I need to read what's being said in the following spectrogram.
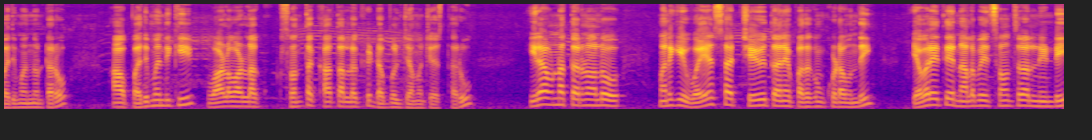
పది మంది ఉంటారో ఆ పది మందికి వాళ్ళ వాళ్ళ సొంత ఖాతాల్లోకి డబ్బులు జమ చేస్తారు. ఇలా ఉన్న తరుణంలో మనకి వైఎస్ఆర్ చేయూత అనే పథకం కూడా ఉంది. ఎవరైతే నలభై సంవత్సరాల నుండి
